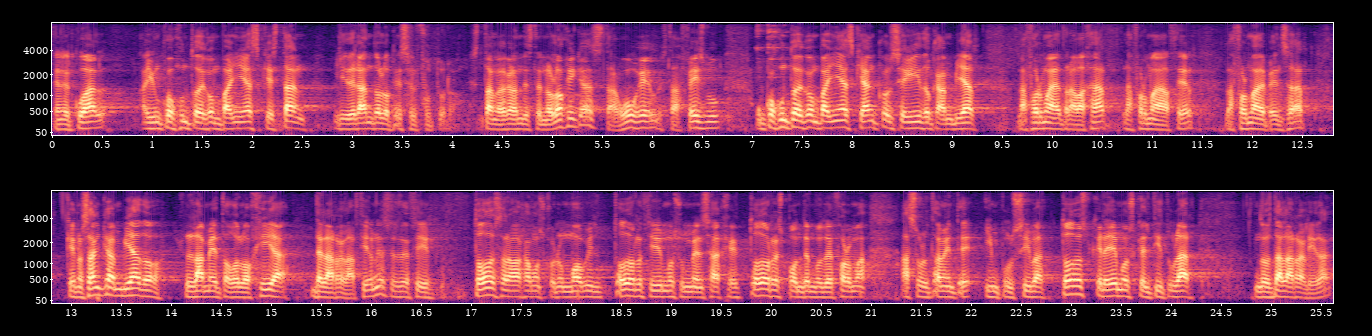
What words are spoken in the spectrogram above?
en el cual hay un conjunto de compañías que están liderando lo que es el futuro. Están las grandes tecnológicas, está Google, está Facebook, un conjunto de compañías que han conseguido cambiar la forma de trabajar, la forma de hacer, la forma de pensar, que nos han cambiado la metodología de las relaciones, es decir, todos trabajamos con un móvil, todos recibimos un mensaje, todos respondemos de forma absolutamente impulsiva, todos creemos que el titular nos da la realidad.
